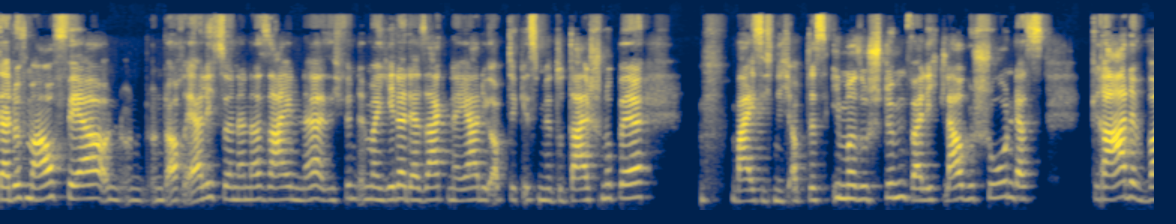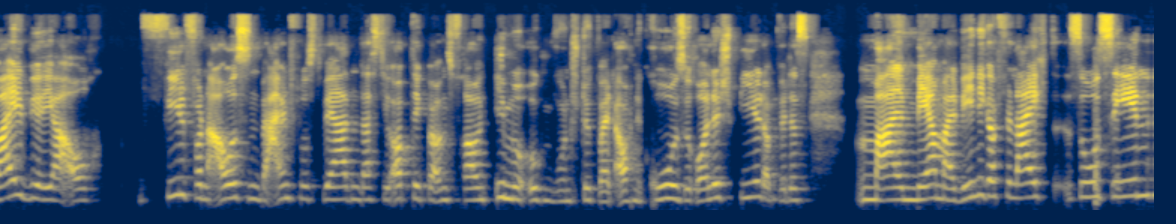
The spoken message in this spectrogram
da dürfen wir auch fair und, und, und auch ehrlich zueinander sein. Ne? Also ich finde immer jeder, der sagt, na ja, die Optik ist mir total schnuppe, weiß ich nicht, ob das immer so stimmt, weil ich glaube schon, dass gerade weil wir ja auch viel von außen beeinflusst werden, dass die Optik bei uns Frauen immer irgendwo ein Stück weit auch eine große Rolle spielt, ob wir das mal mehr, mal weniger vielleicht so sehen.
